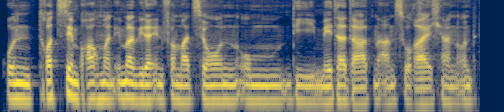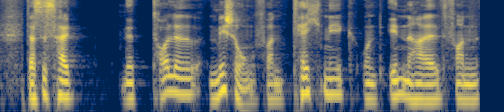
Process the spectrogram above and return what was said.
Und trotzdem braucht man immer wieder Informationen, um die Metadaten anzureichern. Und das ist halt eine tolle Mischung von Technik und Inhalt, von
